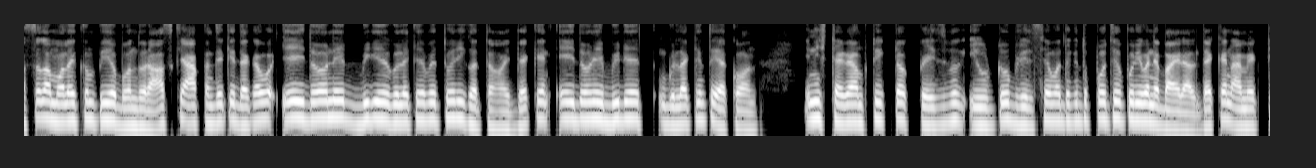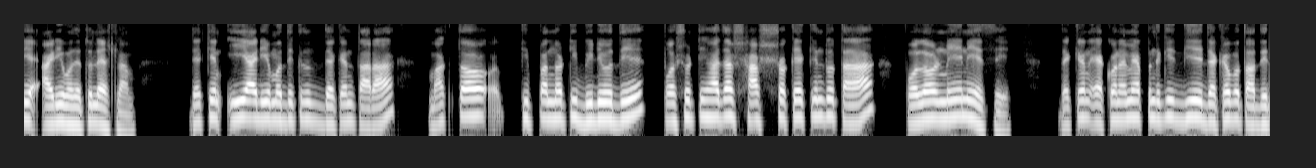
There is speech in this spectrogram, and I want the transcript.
আসসালামু আলাইকুম প্রিয় বন্ধুরা, আজকে আপনাদেরকে দেখাবো এই ধরনের ভিডিওগুলো কীভাবে তৈরি করতে হয়। দেখেন এই ধরনের ভিডিওগুলো কিন্তু এখন ইনস্টাগ্রাম টিকটক ফেসবুক ইউটিউব রিলসের মধ্যে কিন্তু প্রচুর পরিমাণে ভাইরাল দেখেন আমি একটি আইডির মধ্যে চলে আসলাম। দেখেন এই আইডির মধ্যে কিন্তু দেখেন তারা মাত্র তিপ্পান্নটি ভিডিও দিয়ে পঁয়ষট্টি হাজার সাতশোকে কিন্তু তারা ফলোয়ার নিয়ে নিয়েছে। দেখেন এখন আমি আপনাদেরকে গিয়ে দেখাবো তাদের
